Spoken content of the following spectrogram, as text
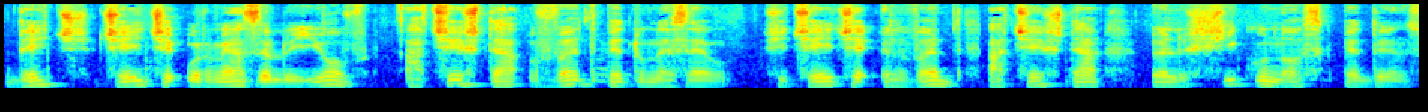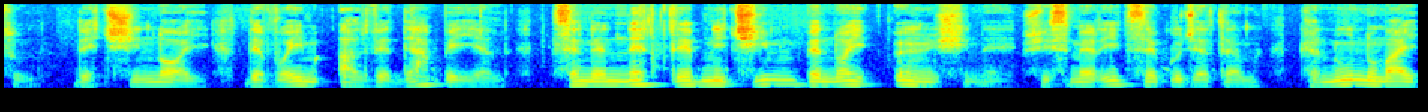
Deci, cei ce urmează lui Iov, aceștia văd pe Dumnezeu și cei ce îl văd, aceștia îl și cunosc pe dânsul. Deci și noi, de voim al vedea pe el, să ne netrebnicim pe noi înșine și smerit să cugetăm, că nu numai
